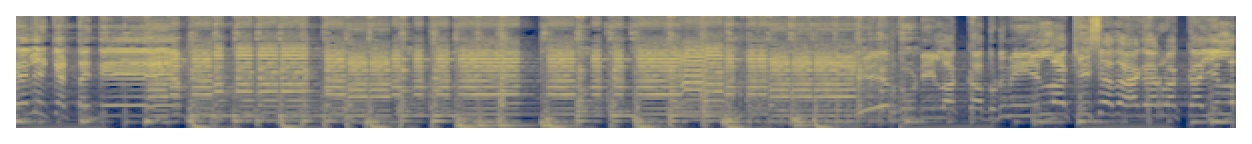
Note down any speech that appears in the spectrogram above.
ತಲಿ ಕೆಟ್ಟೈತೆ. ಏ ದುಡಿಲಕ್ಕ ದುಡಿಮೆ ಇಲ್ಲ ಕಿಶದಾಗ ರೊಕ್ಕ ಇಲ್ಲ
